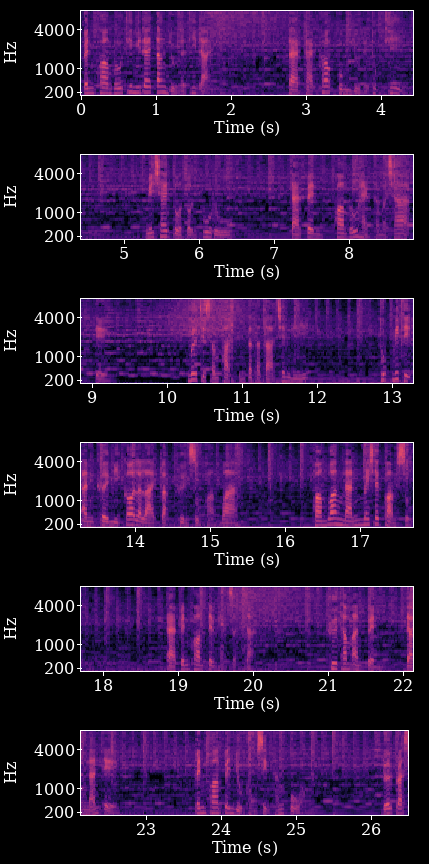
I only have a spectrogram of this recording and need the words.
เป็นความรู้ที่ไม่ได้ตั้งอยู่ณที่ใด แต่แผ่ครอบคลุมอยู่ในทุกที่ ไม่ใช่ตัวตนผู้รู้ แต่เป็นความรู้แห่งธรรมชาติเอง เมื่อจิตสัมผัสถึงตถาตาเช่นนี้ ทุกมิติอันเคยมีก็ละลายกลับคืนสู่ความว่าง ความว่างนั้นไม่ใช่ความสูญแต่เป็นความเต็มแห่งสัจจะคือทำอันเป็นดังนั้นเอง เป็นความเป็นอยู่ของสิ่งทั้งปวง โดยปราศ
